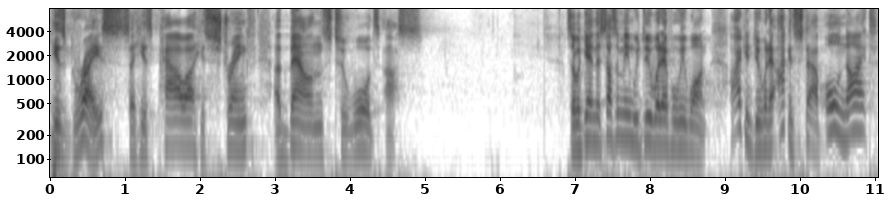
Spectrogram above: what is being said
his grace, so His power, His strength, abounds towards us. So again, this doesn't mean we do whatever we want. I can do whatever. I can stay up all night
